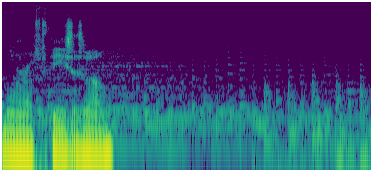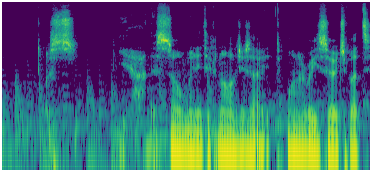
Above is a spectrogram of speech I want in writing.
More of these as well. S- Yeah, there's so many technologies I want to research, but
